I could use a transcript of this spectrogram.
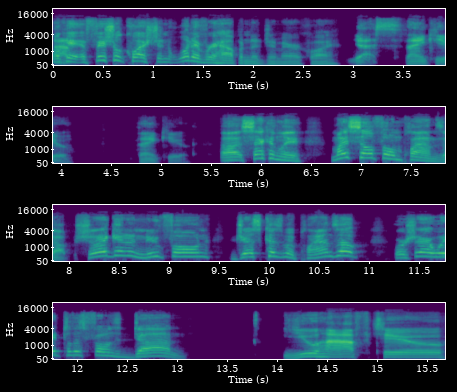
Okay, official question. Whatever happened to Jamiroquai? Yes, thank you. Thank you. Uh, secondly, my cell phone plan's up. Should I get a new phone just because my plan's up? Or should I wait till this phone's done? You have to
